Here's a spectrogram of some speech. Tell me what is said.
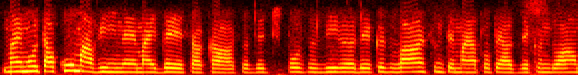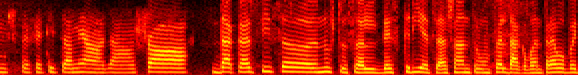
Mai mult acum vine mai des acasă. Deci pot să zic că de câțiva ani suntem mai apropiați de când o am și pe fetița mea. Dar așa, Dacă ar fi să, nu știu, să-l descrieți așa într-un fel, dacă vă întreabă pe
